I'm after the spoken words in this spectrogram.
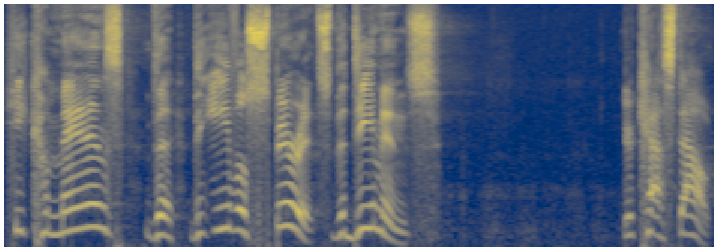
he commands the, the evil spirits, the demons, you're cast out.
